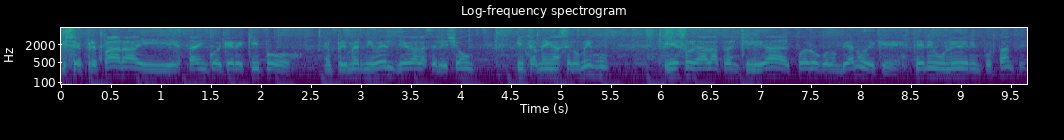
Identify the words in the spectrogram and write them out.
y se prepara y está en cualquier equipo en primer nivel, llega a la selección y también hace lo mismo. Y eso le da la tranquilidad al pueblo colombiano de que tiene un líder importante.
